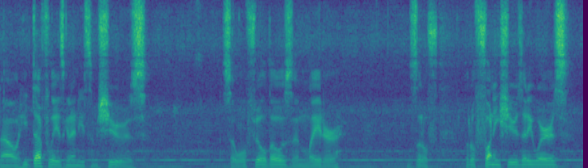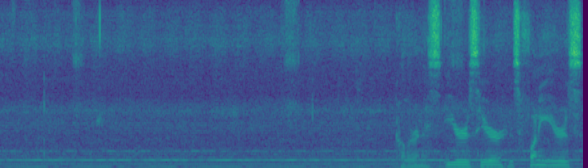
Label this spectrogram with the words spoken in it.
Now, he definitely is going to need some shoes. So we'll fill those in later. These little, little funny shoes that he wears. Color in his ears here, his funny ears.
